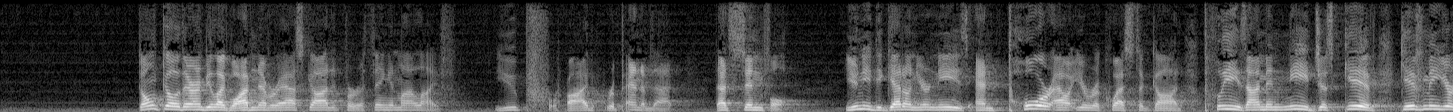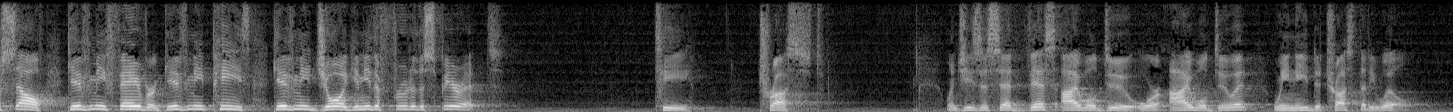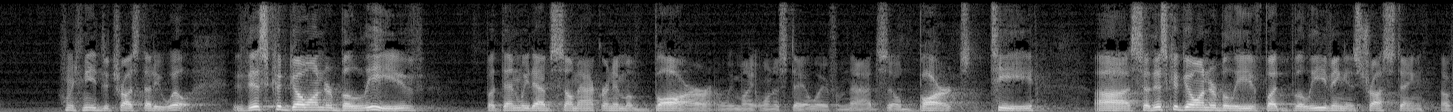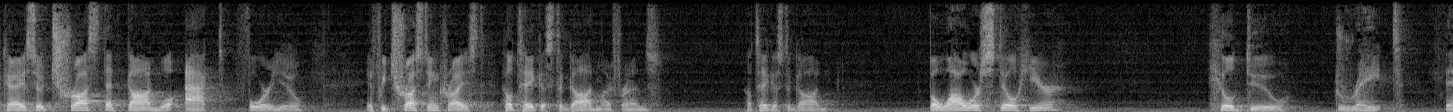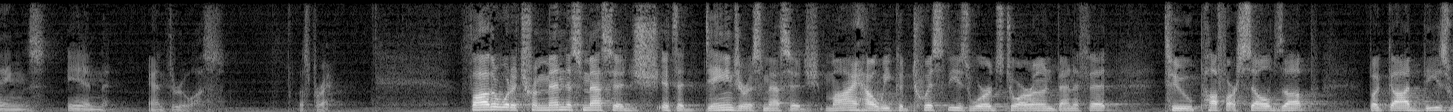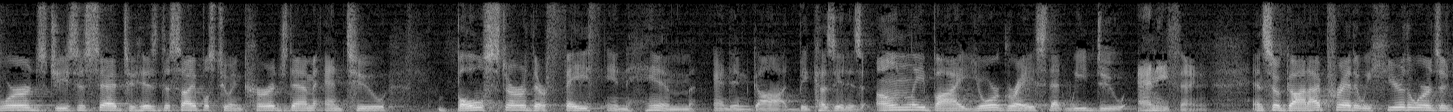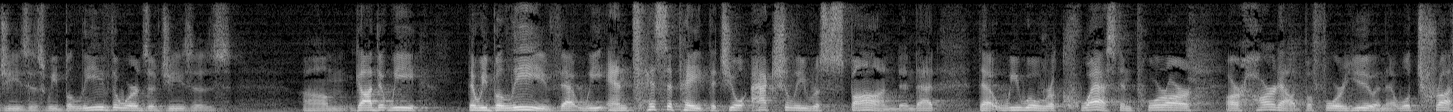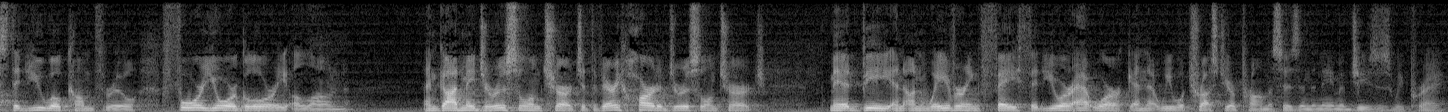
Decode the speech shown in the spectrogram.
Don't go there and be like, well, I've never asked God for a thing in my life. You pride, repent of that. That's sinful. You need to get on your knees and pour out your request to God. Please, I'm in need. Just give. Give me yourself. Give me favor. Give me peace. Give me joy. Give me the fruit of the Spirit. T, trust. When Jesus said, This I will do, or I will do it, we need to trust that He will. We need to trust that He will. This could go under believe, but then we'd have some acronym of BAR, and we might want to stay away from that. So BART, T. Uh, so this could go under believe, but believing is trusting, okay? So trust that God will act for you. If we trust in Christ, He'll take us to God, my friends. He'll take us to God. But while we're still here, He'll do great things in and through us. Let's pray. Father, what a tremendous message. It's a dangerous message. My, how we could twist these words to our own benefit, to puff ourselves up. But God, these words, Jesus said to his disciples to encourage them and to bolster their faith in him and in God, because it is only by your grace that we do anything. And so, God, I pray that we hear the words of Jesus, we believe the words of Jesus um, God, that we, that we believe, that we anticipate that you'll actually respond, and that, that we will request and pour our, our heart out before you, and that we'll trust that you will come through for your glory alone. And God, may Jerusalem Church, at the very heart of Jerusalem Church, may it be an unwavering faith that you are at work and that we will trust your promises. In the name of Jesus, we pray.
